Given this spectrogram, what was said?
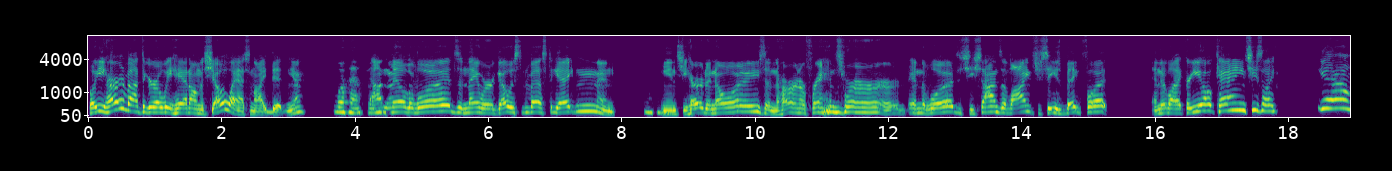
well, you heard about the girl we had on the show last night, didn't you? what happened? Out in the middle of the woods, and they were ghost investigating, and Mhm. and she heard a noise, and her and her friends were in the woods. She shines a light, she sees Bigfoot, and they're like, "Are you okay?" And she's like, "Yeah."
